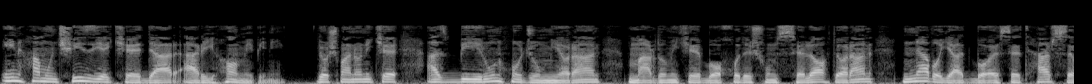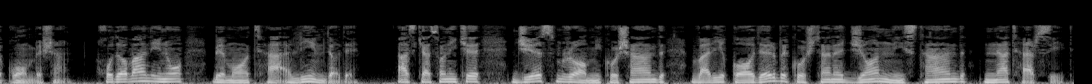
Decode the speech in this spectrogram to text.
این همون چیزیه که در عریها می‌بینیم. دشمنانی که از بیرون هجوم میارن مردمی که با خودشون سلاح دارن نباید باعث ترس قوم بشن. خداوند اینو به ما تعلیم داده. از کسانی که جسم را می‌کشند ولی قادر به کشتن جان نیستند نترسید.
